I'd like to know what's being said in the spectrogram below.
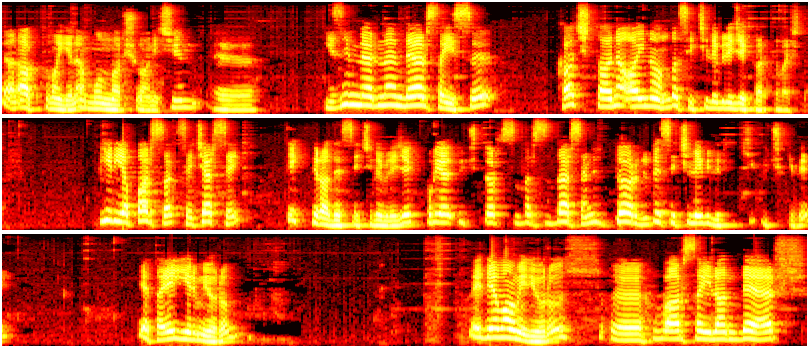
Yani aklıma gelen bunlar şu an için. Ee, izin verilen değer sayısı kaç tane aynı anda seçilebilecek arkadaşlar. Bir yaparsak, seçersek tek bir adet seçilebilecek. Buraya 3, 4 sınırsız derseniz 4'ü de seçilebilir. 2, 3 gibi. Detaya girmiyorum. Ve devam ediyoruz. Ee, varsayılan değer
